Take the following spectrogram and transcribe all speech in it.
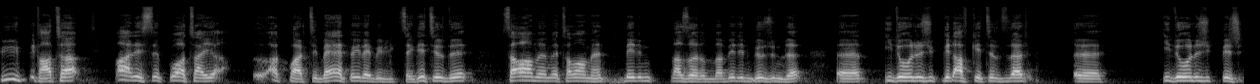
büyük bir hata. Maalesef bu hatayı AK Parti MHP ile birlikte getirdi. Tamamen tamamen benim nazarımda, benim gözümde e, ideolojik bir af getirdiler. E, ideolojik bir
